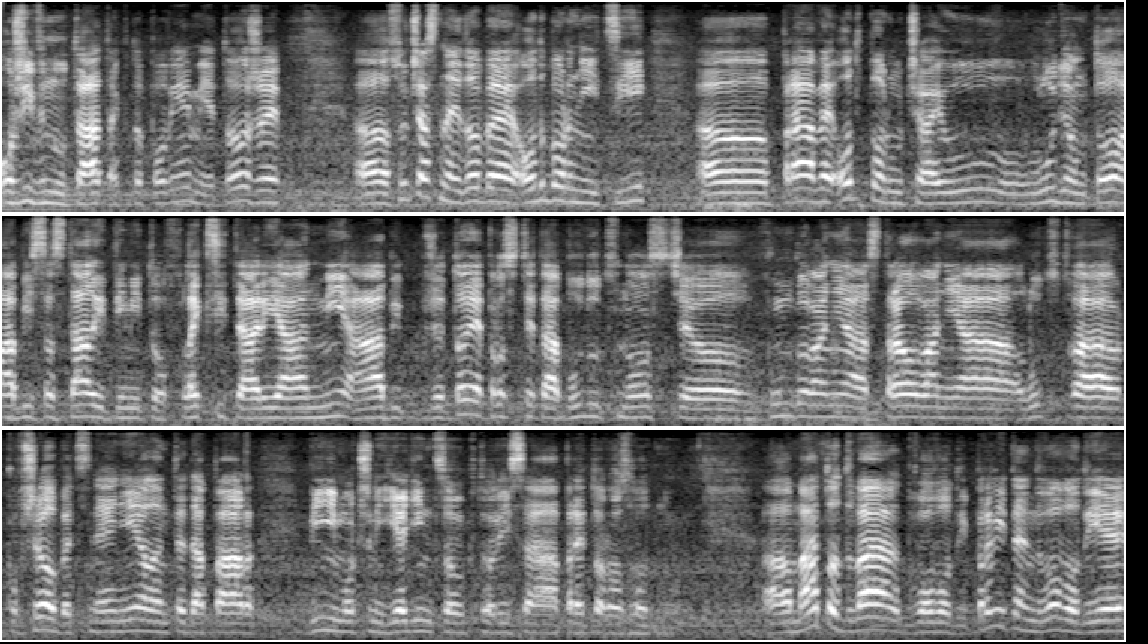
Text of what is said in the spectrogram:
oživnutá, tak to poviem, je to, že e, v súčasnej dobe odborníci e, práve odporúčajú ľuďom to, aby sa stali týmito flexitariánmi a aby, že to je proste tá budúcnosť e, fungovania a stravovania ľudstva ako všeobecne, nie len teda pár výnimočných jedincov, ktorí sa preto rozhodnú. Má to dva dôvody. Prvý ten dôvod je,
